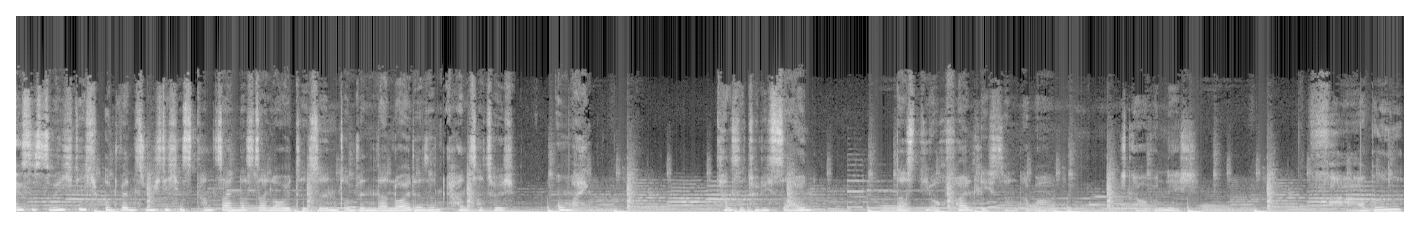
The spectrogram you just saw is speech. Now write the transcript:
ist es wichtig. Und wenn es wichtig ist, kann es sein, dass da Leute sind. Und wenn da Leute sind, kann es natürlich. Oh mein. Kann es natürlich sein, dass die auch feindlich sind. Aber ich glaube nicht. Farbe?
